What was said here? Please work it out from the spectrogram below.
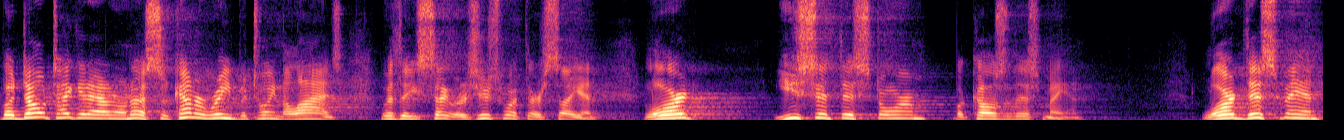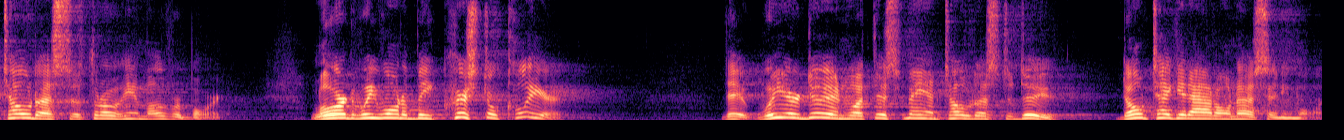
but don't take it out on us. So, kind of read between the lines with these sailors. Here's what they're saying Lord, you sent this storm because of this man. Lord, this man told us to throw him overboard. Lord, we want to be crystal clear that we are doing what this man told us to do. Don't take it out on us anymore.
